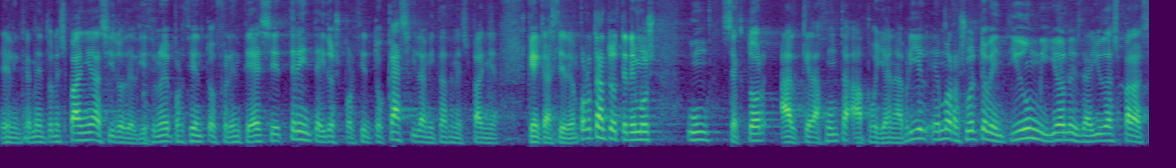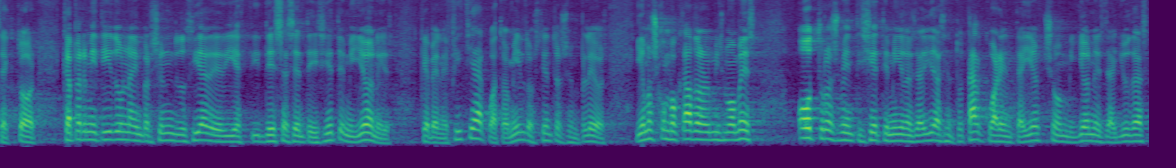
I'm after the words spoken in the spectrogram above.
el incremento en España, ha sido del 19 frente a ese 32%, casi la mitad en España que en Castilla. Por lo tanto, tenemos un sector al que la Junta apoya. En abril hemos resuelto 21 millones de ayudas para el sector, que ha permitido una inversión inducida de, 10, de 67 millones, que beneficia a 4.200 empleos. Y hemos convocado en el mismo mes otros 27 millones de ayudas, en total 48 millones de ayudas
